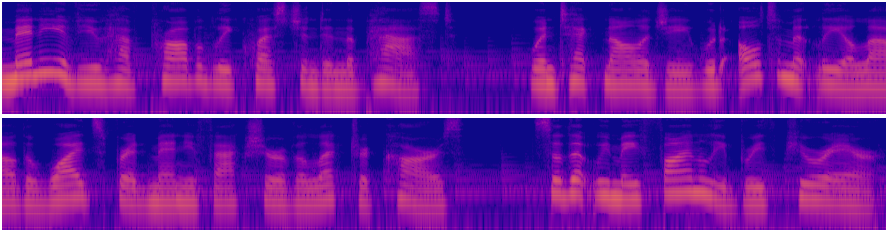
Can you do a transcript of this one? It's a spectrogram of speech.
Many of you have probably questioned in the past when technology would ultimately allow the widespread manufacture of electric cars so that we may finally breathe pure air.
